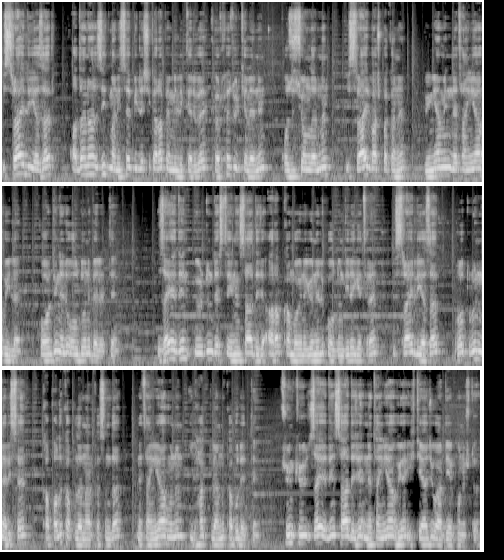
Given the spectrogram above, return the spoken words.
İsrailli yazar Adana Zidman ise Birleşik Arap Emirlikleri ve Körfez ülkelerinin pozisyonlarının İsrail Başbakanı Benjamin Netanyahu ile koordineli olduğunu belirtti. Zayed'in Ürdün desteğinin sadece Arap kamuoyuna yönelik olduğunu dile getiren İsrailli yazar Rod Runner ise kapalı kapıların arkasında Netanyahu'nun ilhak planını kabul etti. Çünkü Zayed'in sadece Netanyahu'ya ihtiyacı var diye konuştu.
